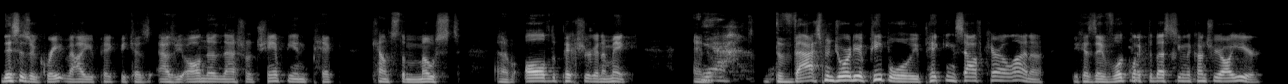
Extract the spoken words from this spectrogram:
this is a great value pick because, as we all know, the national champion pick counts the most out of all of the picks you're going to make. And yeah. the vast majority of people will be picking South Carolina because they've looked like the best team in the country all year.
